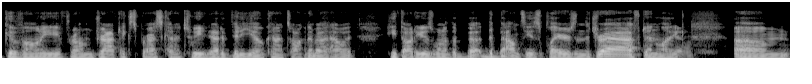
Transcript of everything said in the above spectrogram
Givony from Draft Express kind of tweeted out a video kind of talking about how it, he thought he was one of the the bounciest players in the draft and like um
